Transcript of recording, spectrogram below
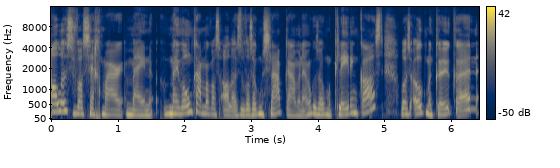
alles was zeg maar mijn, mijn woonkamer was alles. Dat was ook mijn slaapkamer namelijk, was ook mijn kledingkast, was ook mijn keuken.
